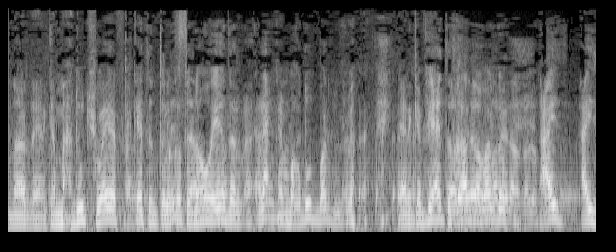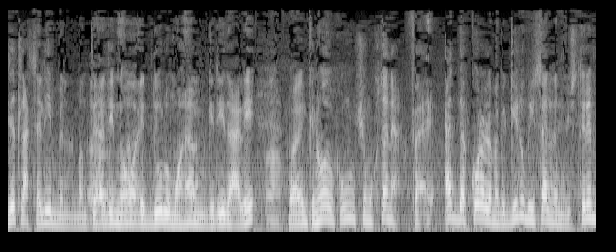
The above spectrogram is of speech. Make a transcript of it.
النهارده. يعني كان محدود شوية في حكاية انطلاقات إن هو يقدر لا كان مخضوض برضه يعني كان في حتة خضة برضه. عايز عايز يطلع سليم من المنطقة دي إن هو ادوا له مهام جديدة عليه. فيمكن هو ما يكونش مقتنع. فأدى الكرة لما بتجيله بيسلم ويستلم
